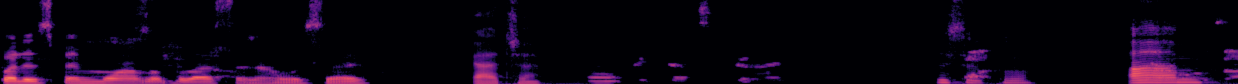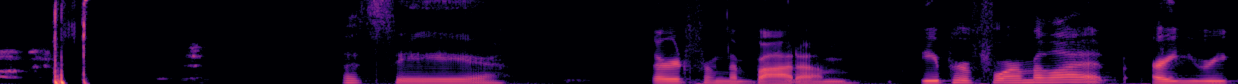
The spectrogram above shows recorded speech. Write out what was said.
but it's been more of a blessing, I would say. Gotcha. You're so cool. Um, let's see. Third from the bottom. Do you perform a lot? Are you re-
